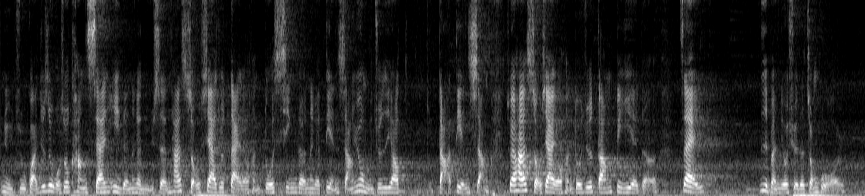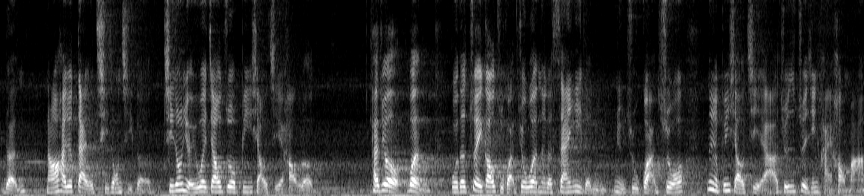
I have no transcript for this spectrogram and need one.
女主管，就是我说扛三亿的那个女生，她手下就带了很多新的那个电商，因为我们就是要打电商，所以她手下有很多就是刚毕业的在日本留学的中国人，然后她就带了其中几个，其中有一位叫做 B 小姐，好了，她就问。我的最高主管就问那个三亿的女女主管说：“那个 B 小姐啊，就是最近还好吗？”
